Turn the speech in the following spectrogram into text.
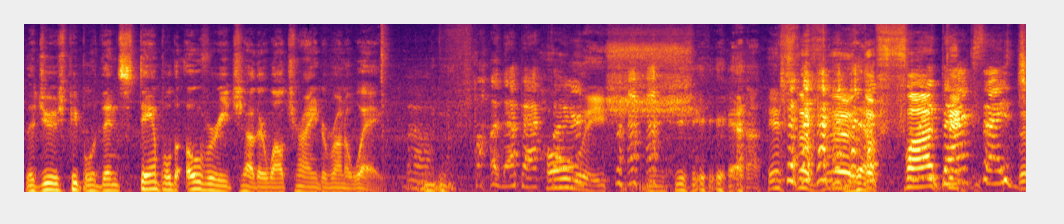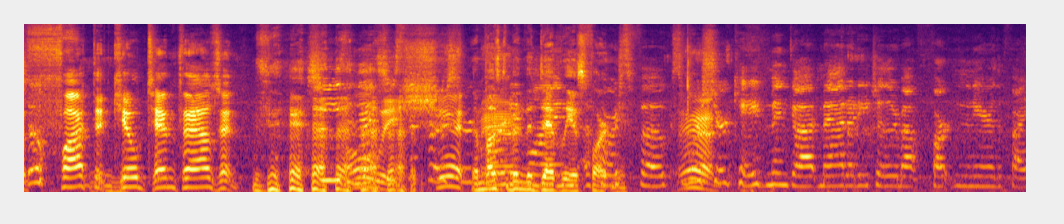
The Jewish people then stampled over each other while trying to run away. Oh, that backfired. Holy shit. yeah. It's the, the, the fought that, backside the joke. fought that killed 10,000. Jeez, and that's Holy shit. first It must have been the deadliest one, fart. Of course, folks. Yeah. We're sure cavemen got mad at each other about farting near the fire.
